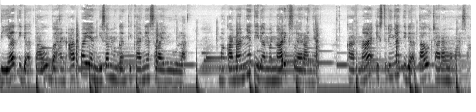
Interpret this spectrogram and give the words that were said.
Dia tidak tahu bahan apa yang bisa menggantikannya selain gula. Makanannya tidak menarik seleranya karena istrinya tidak tahu cara memasak.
